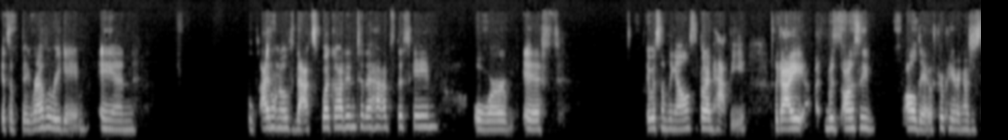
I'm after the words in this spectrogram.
it's a big rivalry game. And I don't know if that's what got into the Habs this game or if it was something else, but I'm happy. Like I was honestly all day I was preparing. I was just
